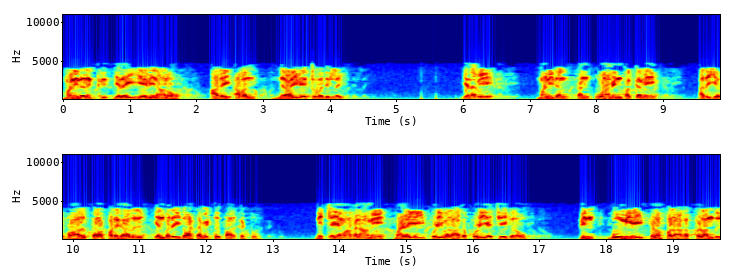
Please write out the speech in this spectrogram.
மனிதனுக்கு எதை ஏவினானோ அதை அவன் நிறைவேற்றுவதில்லை. எனவே மனிதன் தன் உணவின் பக்கமே அது எவ்வாறு பெறப்படுகிறது என்பதை நோட்டமிட்டு பார்க்கட்டும். நிச்சயமாக நாமே மழையை பொழிவதாக பொழியச் செய்கிறோம். பின் பூமியை பிளப்பதாக பிளந்து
